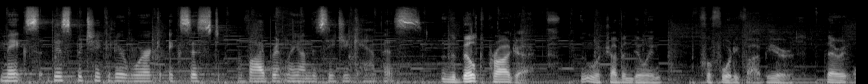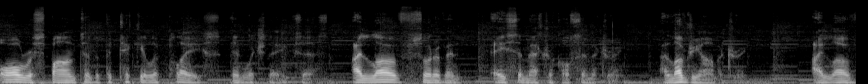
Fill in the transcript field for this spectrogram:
makes this particular work exist vibrantly on the CIGI campus. The built projects, which I've been doing for 45 years, they all respond to the particular place in which they exist. I love sort of an asymmetrical symmetry. I love geometry. I love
